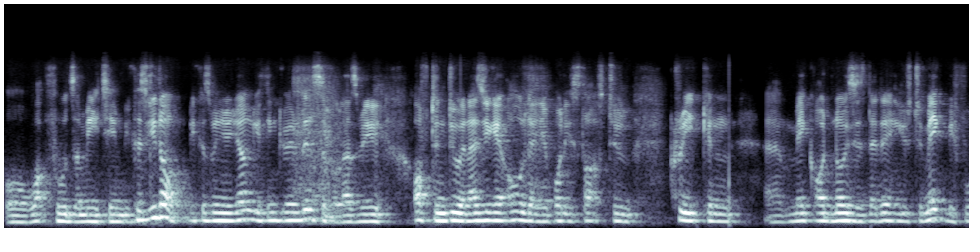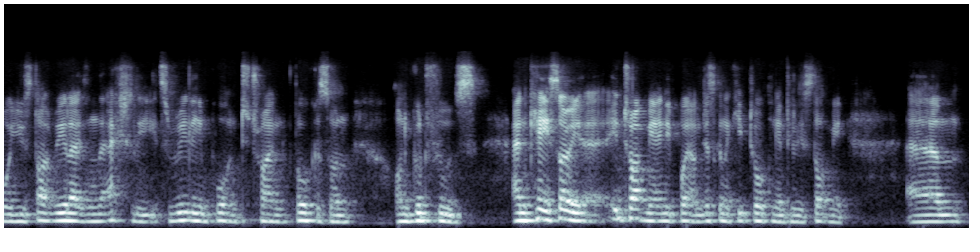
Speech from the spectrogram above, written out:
or what foods I'm eating because you don't. Because when you're young, you think you're invincible, as we often do. And as you get older, and your body starts to creak and uh, make odd noises that it didn't used to make before. You start realizing that actually it's really important to try and focus on on good foods. And Kay, sorry, uh, interrupt me at any point. I'm just going to keep talking until you stop me. Um,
